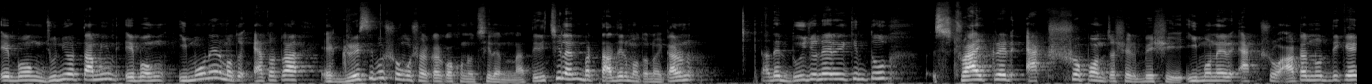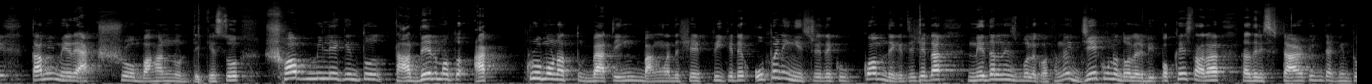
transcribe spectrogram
এবং জুনিয়র তামিম এবং ইমনের মতো এতটা অ্যাগ্রেসিভও সৌম্য সরকার কখনো ছিলেন না। তিনি ছিলেন বাট তাদের মতো নয়। কারণ তাদের দুইজনেরই কিন্তু স্ট্রাইক রেট একশো পঞ্চাশের বেশি, ইমনের একশো আটান্নর দিকে, তামিমের একশো বাহান্নর দিকে। সো সব মিলিয়ে কিন্তু তাদের মতো আক আক্রমণাত্মক ব্যাটিং বাংলাদেশের ক্রিকেটে ওপেনিং হিস্ট্রিতে খুব কম দেখেছি, সেটা নেদারল্যান্ডস বলে কথা নয়, যে কোনো দলের বিপক্ষে তারা তাদের স্টার্টিংটা কিন্তু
